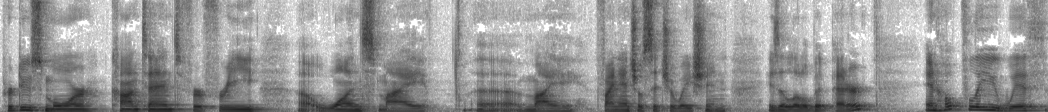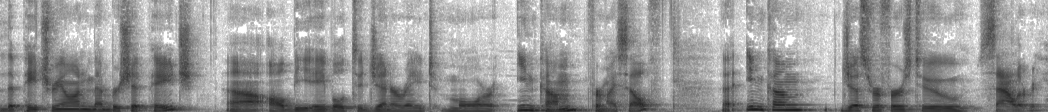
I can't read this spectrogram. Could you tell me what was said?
produce more content for free uh, once my uh, my financial situation is a little bit better, and hopefully with the Patreon membership page. Uh, I'll be able to generate more income for myself. Uh, income just refers to salary,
